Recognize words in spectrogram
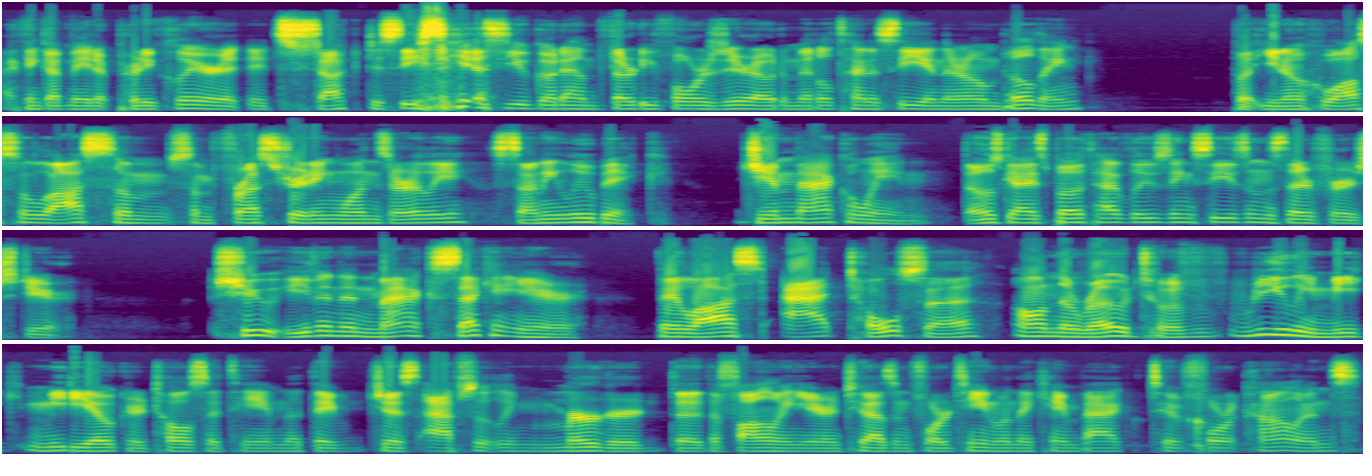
I think I've made it pretty clear. It, it sucked to see CSU go down 34 0 to Middle Tennessee in their own building. But you know who also lost some some frustrating ones early? Sonny Lubick, Jim McElwain. Those guys both had losing seasons their first year. Shoot, even in Mac's second year, they lost at Tulsa on the road to a really me- mediocre Tulsa team that they just absolutely murdered the, the following year in 2014 when they came back to Fort Collins.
